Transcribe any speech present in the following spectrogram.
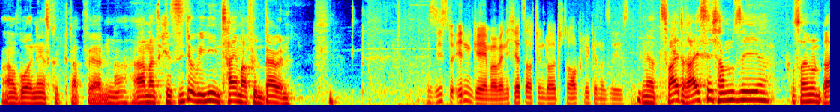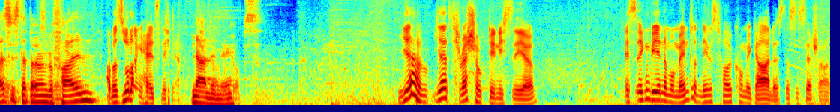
Obwohl, ne, es könnte knapp werden. Ne? Ah, man sieht irgendwie nie einen Timer für den Baron. Siehst du in-game, aber wenn ich jetzt auf den Leute draufklicke, dann sehe ich es nicht. Ja, 2,30 haben sie. 2,30 ist der Baron gefallen. Aber so lange hält es nicht mehr. Ja, nee, nee. Jeder, jeder Threshold, den ich sehe, ist irgendwie in einem Moment, in dem es vollkommen egal ist. Das ist sehr schade.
